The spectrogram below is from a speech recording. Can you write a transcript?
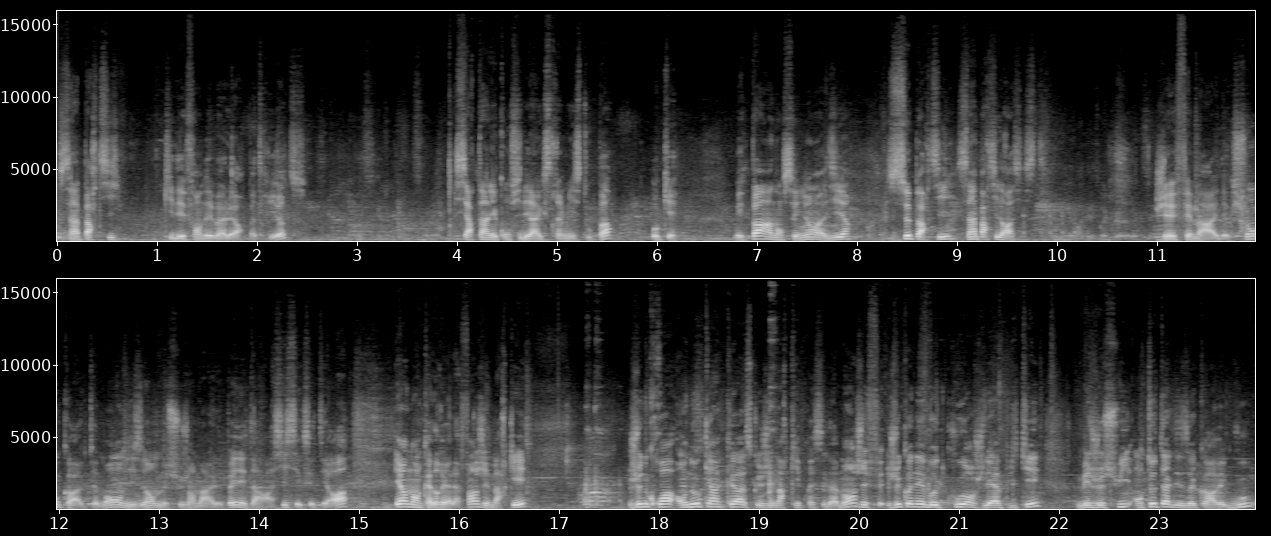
C'est un parti qui défend des valeurs patriotes. Certains les considèrent extrémistes ou pas, ok. Mais pas un enseignant à dire ce parti, c'est un parti de racistes. J'ai fait ma rédaction correctement en disant Monsieur Jean-Marie Le Pen est un raciste, etc. Et en encadré à la fin, j'ai marqué Je ne crois en aucun cas à ce que j'ai marqué précédemment. Je connais votre cours, je l'ai appliqué, mais je suis en total désaccord avec vous.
